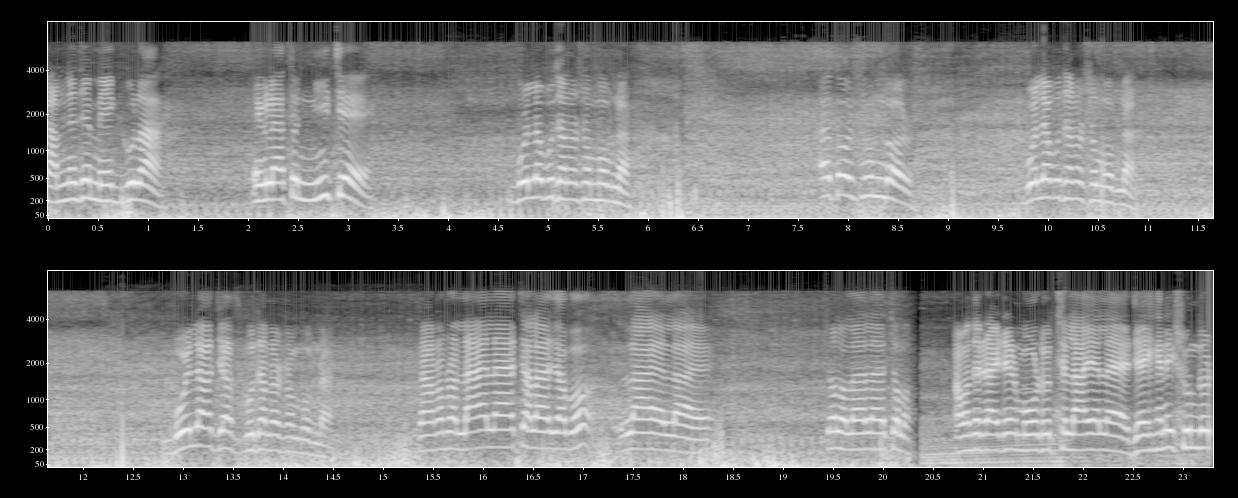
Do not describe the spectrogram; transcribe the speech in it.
সামনে যে মেঘগুলা, এগুলো এত নিচে, বললে বোঝানো সম্ভব না। এত সুন্দর, বললে বোঝানো সম্ভব না। বইলা জাস্ট বোঝানো সম্ভব না। কারণ আমরা লায়ে লায়ে চালায় যাব, লায়ে লায়ে চলো লায় লায়ে চলো। আমাদের রাইডের মোড হচ্ছে লায়ে লায়ে যেখানেই সুন্দর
